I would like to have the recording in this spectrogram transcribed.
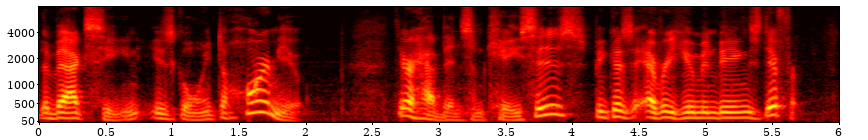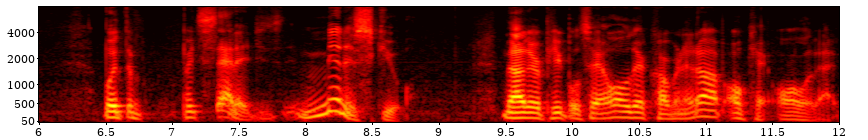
the vaccine is going to harm you. There have been some cases because every human being is different, but the percentage is minuscule. Now there are people who say, oh, they're covering it up. Okay, all of that,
